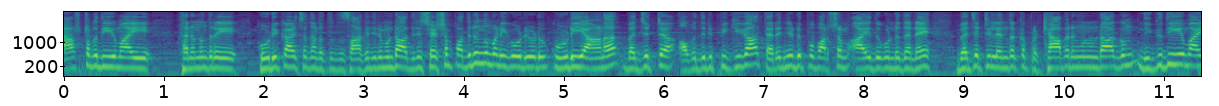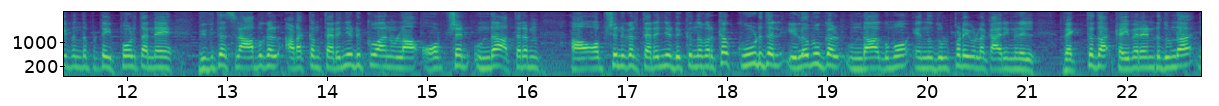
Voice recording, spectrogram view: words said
രാഷ്ട്രപതിയുമായി ധനമന്ത്രി കൂടിക്കാഴ്ച നടത്തുന്ന സാഹചര്യമുണ്ട്. അതിനുശേഷം പതിനൊന്ന് മണിക്കൂടിയോട് കൂടിയാണ് ബജറ്റ് അവതരിപ്പിക്കുക. തെരഞ്ഞെടുപ്പ് വർഷം ആയതുകൊണ്ട് തന്നെ ബജറ്റിൽ എന്തൊക്കെ പ്രഖ്യാപനങ്ങൾ ഉണ്ടാകും നികുതിയുമായി ബന്ധപ്പെട്ട് ഇപ്പോൾ തന്നെ വിവിധ സ്ലാബുകൾ അടക്കം തെരഞ്ഞെടുക്കുവാനുള്ള ഓപ്ഷൻ ഉണ്ട്. അത്തരം ഓപ്ഷനുകൾ തെരഞ്ഞെടുക്കുന്നവർക്ക് കൂടുതൽ ഇളവുകൾ ഉണ്ടാകുമോ എന്നതുൾപ്പെടെയുള്ള കാര്യങ്ങളിൽ വ്യക്തത കൈവരേണ്ടതുണ്ട്.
